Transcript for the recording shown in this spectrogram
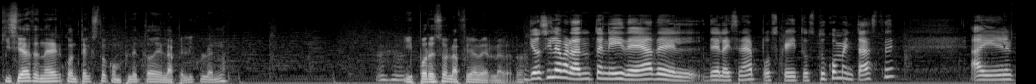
quisiera tener el contexto completo de la película, ¿no? Y por eso la fui a ver, la verdad. Yo sí, la verdad, no tenía idea del- de la escena de postcréditos. Tú comentaste ahí en el,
